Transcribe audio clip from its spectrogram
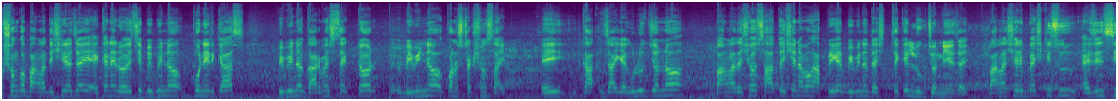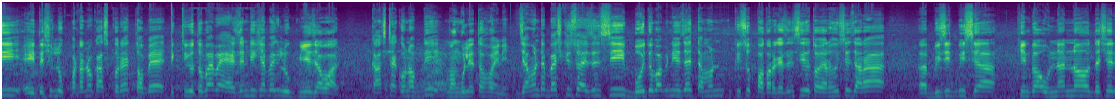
অসংখ্য বাংলাদেশিরা যায়, এখানে রয়েছে বিভিন্ন খনির কাজ, বিভিন্ন গার্মেন্টস সেক্টর বিভিন্ন কনস্ট্রাকশন সাইট এই জায়গাগুলোর জন্য বাংলাদেশেও সাউথ এশিয়ান এবং আফ্রিকার বিভিন্ন দেশ থেকে লোকজন নিয়ে যায়। বাংলাদেশের বেশ কিছু এজেন্সি এই দেশে লোক পাঠানো কাজ করে, তবে ব্যক্তিগতভাবে এজেন্ট হিসাবে লোক নিয়ে যাওয়ার কাজটা এখন অবধি মঙ্গোলিয়াতে হয়নি। যেমনটা বেশ কিছু এজেন্সি বৈধভাবে নিয়ে যায়, তেমন কিছু প্রতারক এজেন্সিও তৈরি হয়েছে যারা ভিজিট ভিসা কিংবা অন্যান্য দেশের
